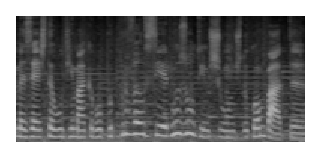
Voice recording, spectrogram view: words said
mas esta última acabou por prevalecer nos últimos segundos do combate.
